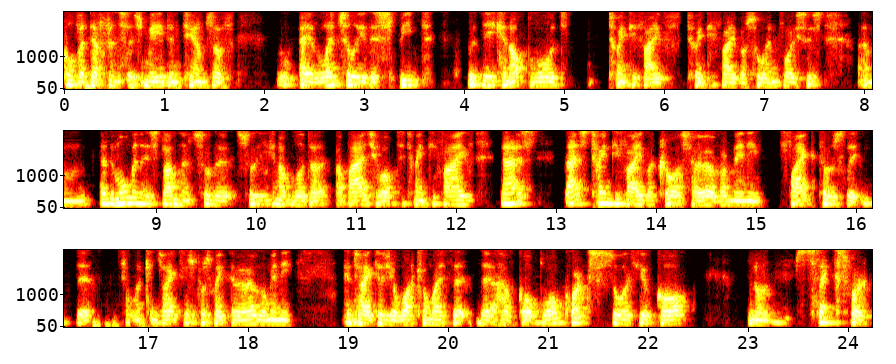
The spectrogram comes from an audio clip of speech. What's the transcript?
of a difference it's made in terms of uh, literally the speed that they can upload 25, 25 or so invoices. Um, at the moment, it's done so that so that you can upload a, a, batch of up to 25. That's that's 25 across however many factors that, that from a contractor's perspective, however many contractors you're working with that, that have got Blockworx. So if you've got, you know, six for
